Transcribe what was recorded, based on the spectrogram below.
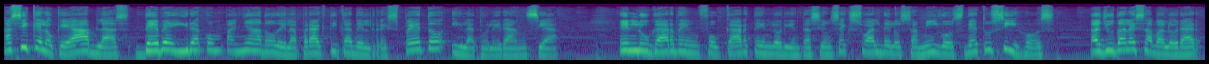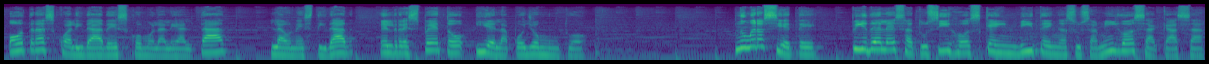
así que lo que hablas debe ir acompañado de la práctica del respeto y la tolerancia. En lugar de enfocarte en la orientación sexual de los amigos de tus hijos, ayúdales a valorar otras cualidades como la lealtad, la honestidad, el respeto y el apoyo mutuo. Número 7. Pídeles a tus hijos que inviten a sus amigos a casa.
